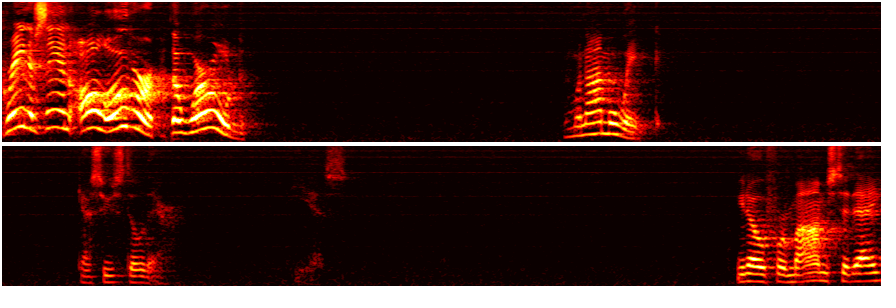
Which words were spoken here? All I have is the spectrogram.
grain of sand all over the world. And when I'm awake, guess who's still there? He is. You know, for moms today,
